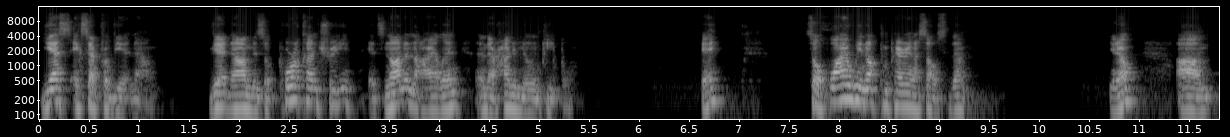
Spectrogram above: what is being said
"Yes, except for Vietnam. Vietnam is a poor country. It's not an island, and there are 100 million people. Okay, so why are we not comparing ourselves to them? You know, um,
